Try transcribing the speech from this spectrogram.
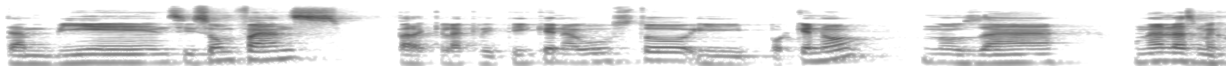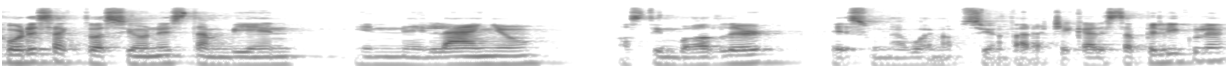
También si son fans, para que la critiquen a gusto y, ¿por qué no? Nos da una de las mejores actuaciones también en el año. Austin Butler es una buena opción para checar esta película.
